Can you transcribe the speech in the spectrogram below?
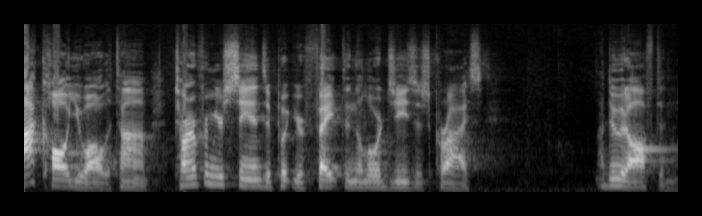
I call you all the time. Turn from your sins and put your faith in the Lord Jesus Christ. I do it often.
